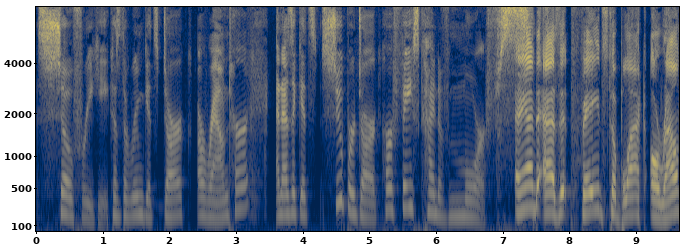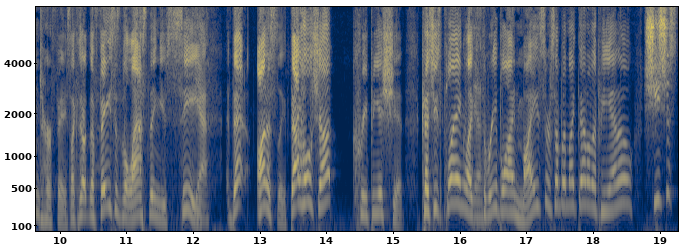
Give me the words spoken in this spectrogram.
so freaky because the room gets dark around her. And as it gets super dark, her face kind of morphs. And as it fades to black around her face, like the, the face is the last thing you see. Yeah. That honestly, that whole shot, creepy as shit. Because she's playing like Yeah. three blind mice or something like that on the piano. she's just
